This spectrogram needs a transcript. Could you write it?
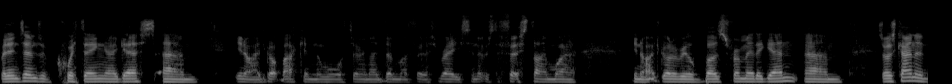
But in terms of quitting, I guess, um, you know, I'd got back in the water and I'd done my first race and it was the first time where, you know, I'd got a real buzz from it again. Um, so I was kind of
